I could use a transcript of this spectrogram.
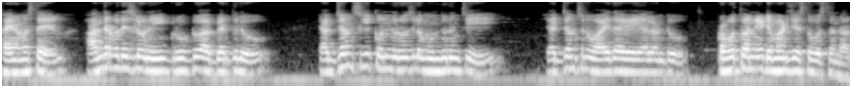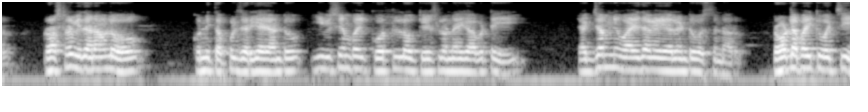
హాయ్ నమస్తే. ఆంధ్రప్రదేశ్లోని గ్రూప్ టూ అభ్యర్థులు ఎగ్జామ్స్కి కొన్ని రోజుల ముందు నుంచి ఎగ్జామ్స్ను వాయిదా వేయాలంటూ ప్రభుత్వాన్ని డిమాండ్ చేస్తూ వస్తున్నారు. రాష్ట్ర విధానంలో కొన్ని తప్పులు జరిగాయంటూ ఈ విషయంపై కోర్టులో కేసులు ఉన్నాయి కాబట్టి ఎగ్జామ్ని వాయిదా వేయాలంటూ వస్తున్నారు. రోడ్లపైకి వచ్చి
